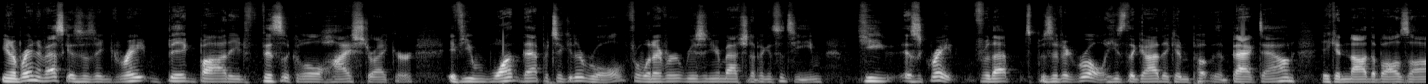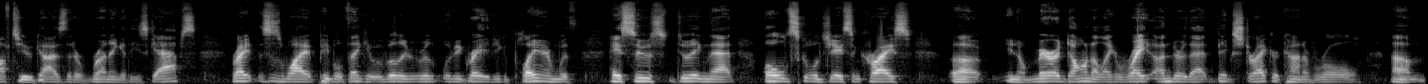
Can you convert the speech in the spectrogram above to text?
You know, Brandon Vazquez is a great big-bodied, physical, high striker. If you want that particular role for whatever reason you're matching up against a team, he is great for that specific role. He's the guy that can put them back down. He can nod the balls off to guys that are running at these gaps right? This is why people think it would really, really would be great if you could play him with Jesus doing that old school Jason Kreis, uh, you know, Maradona, like right under that big striker kind of role. Um,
